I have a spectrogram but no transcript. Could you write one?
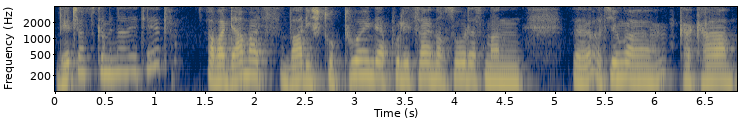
Wirtschaftskriminalität. Aber damals war die Struktur in der Polizei noch so, dass man äh, als junger KK,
